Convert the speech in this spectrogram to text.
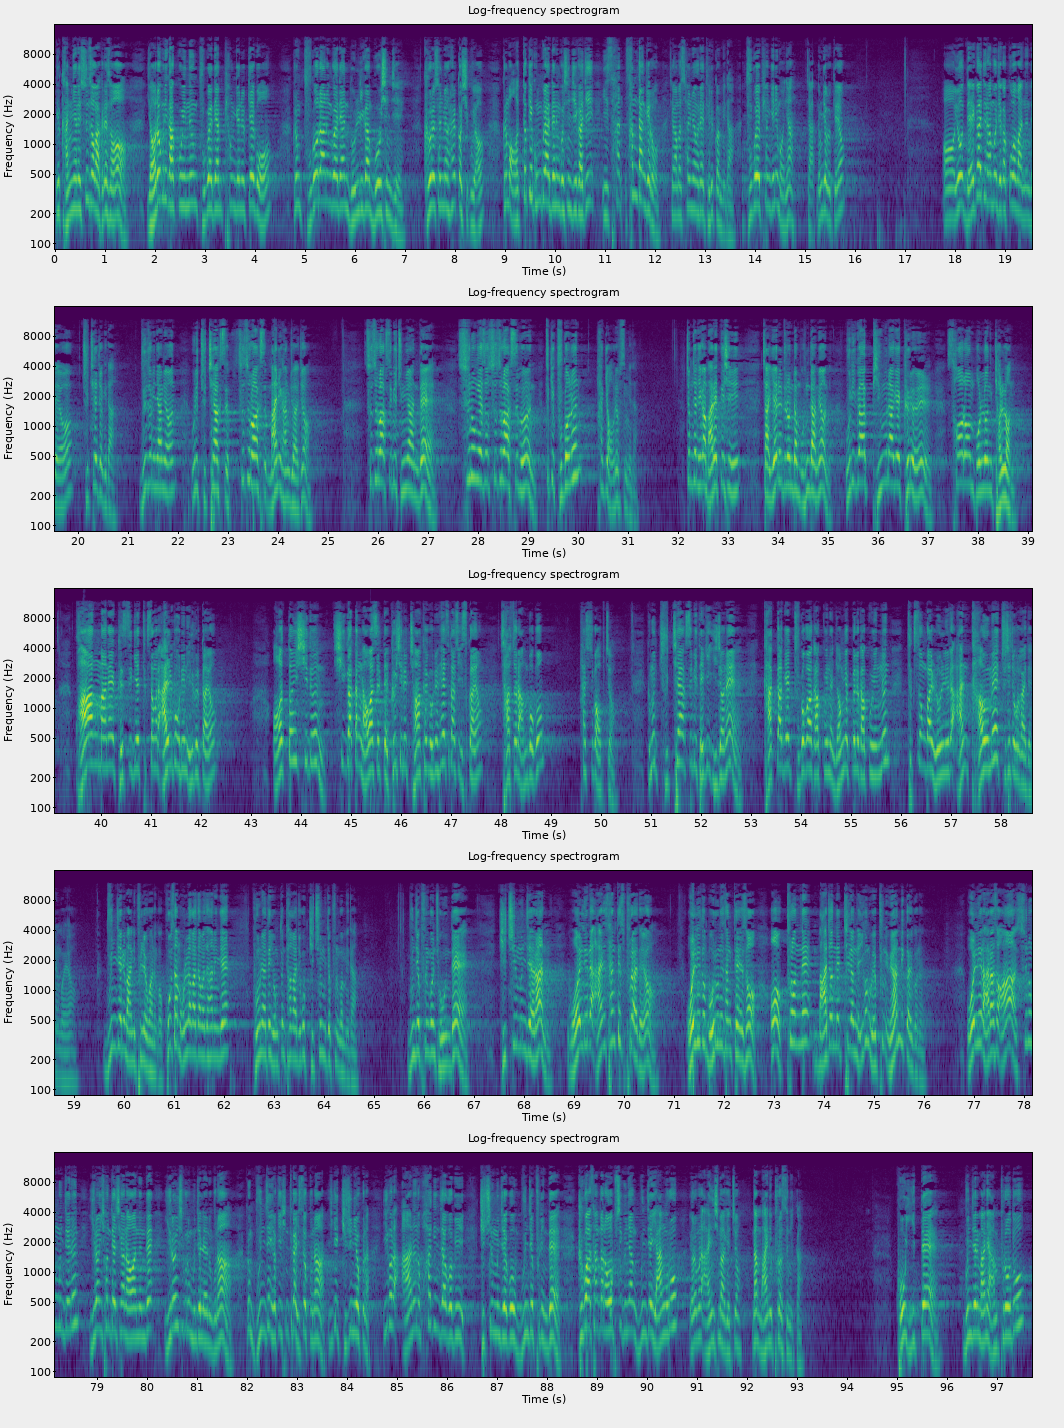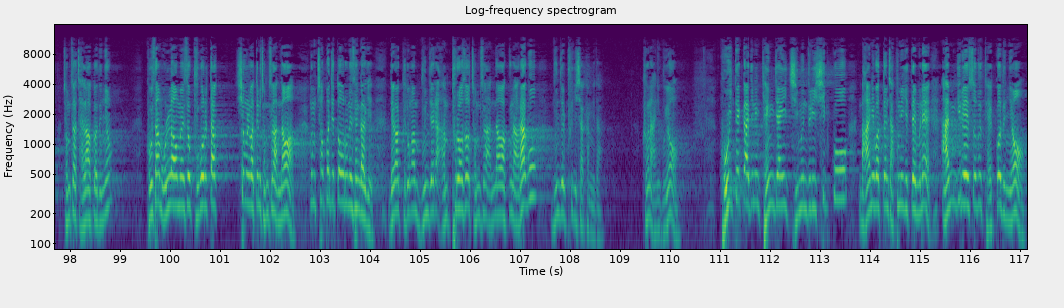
그 강연의 순서가 그래서 여러분이 갖고 있는 국어에 대한 편견을 깨고 그럼 국어라는 거에 대한 논리가 무엇인지 그거를 설명을 할 것이고요. 그러면 어떻게 공부해야 되는 것인지까지 이 3단계로 제가 한번 설명을 해 드릴 겁니다. 국어의 편견이 뭐냐? 자, 넘겨볼게요. 어, 요 네 가지를 한번 제가 꼽아봤는데요. 주체적이다. 무슨 소리냐면, 우리 주체학습, 스스로 학습 많이 강조하죠. 스스로 학습이 중요한데, 수능에서 스스로 학습은 특히 국어는 하기 어렵습니다. 좀 전에 제가 말했듯이, 자, 예를 들어 본다면, 우리가 비문학의 글을 서론, 본론, 결론, 과학만의 글쓰기의 특성을 알고 우리는 읽을까요? 어떤 시든 시가 딱 나왔을 때 그 시를 정확하게 우리는 해석할 수 있을까요? 잡서를 안 보고 할 수가 없죠. 그러면 주체 학습이 되기 이전에 각각의 국어가 갖고 있는 영역별로 갖고 있는 특성과 논리를 안 다음에 주체적으로 가야 되는 거예요. 문제를 많이 풀려고 하는 거. 고3 올라가자마자 하는 게 부모님한테 용돈 타가지고 기출문제 푸는 겁니다. 문제 푸는 건 좋은데 기출문제란 원리를 안 상태에서 풀어야 돼요. 원리도 모르는 상태에서 어 풀었네 맞았네 틀렸네 이건 왜 푸, 왜 합니까 이거는 원리를 알아서 아 수능 문제는 이런 현대시가 나왔는데 이런 식으로 문제를 내는구나 그럼 문제 이렇게 힌트가 있었구나 이게 기준이었구나 이걸 아는 확인 작업이 기출 문제고 문제 풀인데 그거와 상관없이 그냥 문제 양으로 여러분 안심하겠죠 난 많이 풀었으니까 고2 때 문제를 많이 안 풀어도 점수가 잘 나왔거든요 고3 올라오면서 국어를 딱 시험을 봤더니 점수가 안 나와. 그럼 첫 번째 떠오르는 생각이 내가 그동안 문제를 안 풀어서 점수가 안 나왔구나라고 문제를 풀기 시작합니다. 그건 아니고요. 고2 때까지는 굉장히 지문들이 쉽고 많이 봤던 작품이기 때문에 암기로 했어도 됐거든요.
